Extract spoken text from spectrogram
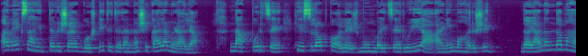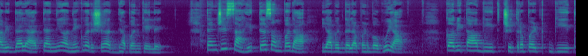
अनेक साहित्यविषयक गोष्टी तिथे त्यांना शिकायला मिळाल्या. नागपूरचे हिस्लॉप कॉलेज मुंबईचे रुईया आणि महर्षी दयानंद महाविद्यालयात त्यांनी अनेक वर्षे अध्यापन केले. त्यांची साहित्य संपदा याबद्दल आपण बघूया. कविता गीत चित्रपट गीत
